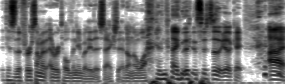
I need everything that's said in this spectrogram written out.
This is the first time I've ever told anybody this. Actually, I don't know why. This is just, okay. I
